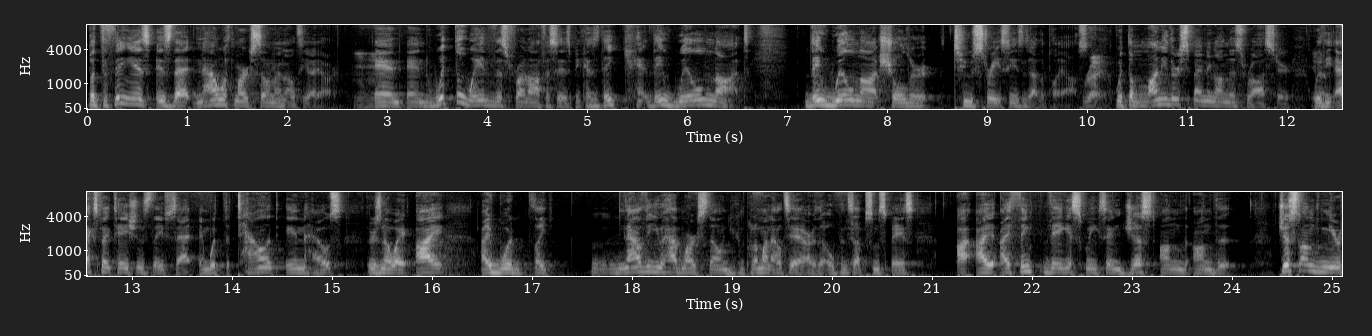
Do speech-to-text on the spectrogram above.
but the thing is, is that now with Mark Stone on LTIR, and and with the way that this front office is, because they can't, they will not, they will not shoulder two straight seasons out of the playoffs. Right. With the money they're spending on this roster, with the expectations they've set, and with the talent in house, there's no way. I I would like now that you have Mark Stone, you can put him on LTIR. That opens up some space. I, I, I think Vegas squeaks in just on on the just on the mere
